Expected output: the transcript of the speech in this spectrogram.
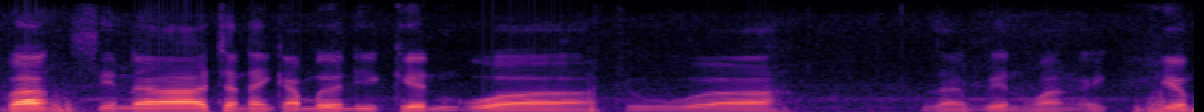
Vâng, xin uh, chân thành cảm ơn ý kiến của chú uh, giảng viên Hoàng Anh Khiêm.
